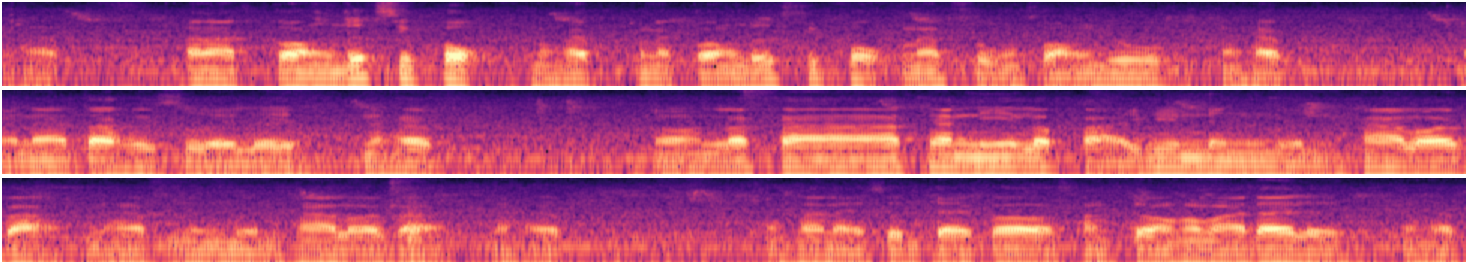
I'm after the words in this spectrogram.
นะครับ ขนาดกล่องลึก 16 นะครับ ขนาดกล่องลึก 16 นะสูง 2 ยูนะครับ หน้าตาสวยๆเลยนะครับอ๋อราคาแท่านนี้เราขายที่ 1,500 บาทนะครับ 1,500 บาทนะครับถ้าไหนสนใจก็สั่งจองเข้ามาได้เลยนะครับ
